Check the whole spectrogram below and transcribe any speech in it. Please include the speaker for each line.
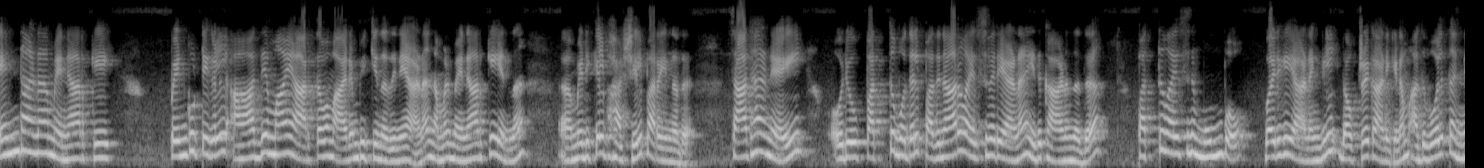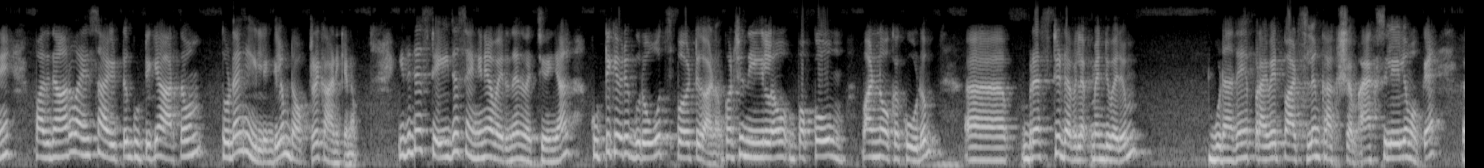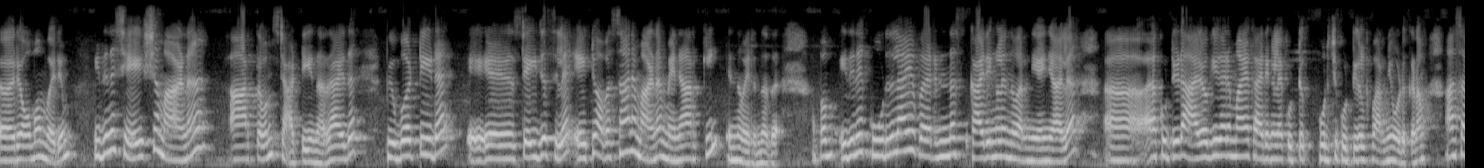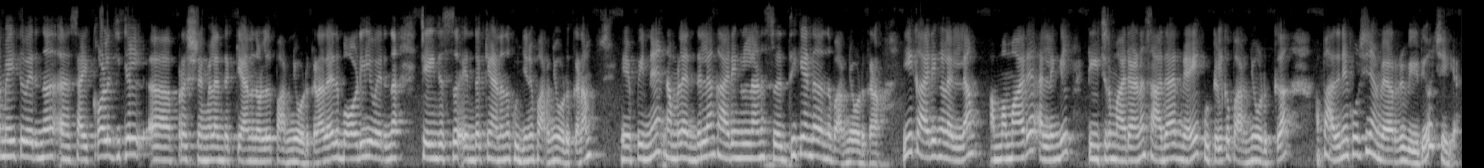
Speaker 1: എന്താണ് മെനാർക്കി പെൺകുട്ടികളിൽ ആദ്യമായി ആർത്തവം ആരംഭിക്കുന്നതിനെയാണ് നമ്മൾ മെനാർക്കി എന്ന് മെഡിക്കൽ ഭാഷയിൽ പറയുന്നത്. സാധാരണയായി ഒരു പത്ത് മുതൽ പതിനാറ് വയസ്സ് വരെയാണ് ഇത് കാണുന്നത്. പത്ത് വയസ്സിന് മുമ്പോ വരികയാണെങ്കിൽ ഡോക്ടറെ കാണിക്കണം. അതുപോലെ തന്നെ പതിനാറ് വയസ്സായിട്ടും കുട്ടിക്ക് ആർത്തവം തുടങ്ങിയില്ലെങ്കിലും ഡോക്ടറെ കാണിക്കണം. ഇതിന്റെ സ്റ്റേജസ് എങ്ങനെയാ വരുന്നതെന്ന് വെച്ച് കഴിഞ്ഞാൽ കുട്ടിക്ക് ഒരു ഗ്രോത്ത് സ്പേർട്ട് കാണും. കുറച്ച് നീളവും പൊക്കവും വണ്ണവും ഒക്കെ കൂടും. ബ്രസ്റ്റ് ഡെവലപ്മെന്റ് വരും. കൂടാതെ പ്രൈവറ്റ് പാർട്സിലും കക്ഷം ആക്സിലയിലും ഒക്കെ രോമം വരും. ഇതിന് ശേഷമാണ് ആർത്തവം സ്റ്റാർട്ട് ചെയ്യുന്നത്. അതായത് പ്യൂബർട്ടിയുടെ സ്റ്റേജസിൽ ഏറ്റവും അവസാനമാണ് മെനാർക്കി എന്ന് വരുന്നത്. അപ്പം ഇതിനെ കൂടുതലായി വരേണ്ട കാര്യങ്ങൾ എന്ന് പറഞ്ഞു കഴിഞ്ഞാൽ കുട്ടിയുടെ ആരോഗ്യകരമായ കാര്യങ്ങളെ കുട്ടി കുറിച്ച് കുട്ടികൾക്ക് പറഞ്ഞു കൊടുക്കണം. ആ സമയത്ത് വരുന്ന സൈക്കോളജിക്കൽ പ്രശ്നങ്ങൾ എന്തൊക്കെയാണെന്നുള്ളത് പറഞ്ഞു കൊടുക്കണം. അതായത് ബോഡിയിൽ വരുന്ന ചേഞ്ചസ് എന്തൊക്കെയാണെന്ന് കുഞ്ഞിന് പറഞ്ഞു കൊടുക്കണം. പിന്നെ നമ്മൾ എന്തെല്ലാം കാര്യങ്ങളിലാണ് ശ്രദ്ധിക്കേണ്ടതെന്ന് പറഞ്ഞു കൊടുക്കണം. ഈ കാര്യങ്ങളെല്ലാം അമ്മമാർ അല്ലെങ്കിൽ ടീച്ചർമാരാണ് സാധാരണയായി കുട്ടികൾക്ക് പറഞ്ഞു കൊടുക്കുക. അപ്പോൾ അതിനെക്കുറിച്ച് ഞാൻ വേറൊരു വീഡിയോ ചെയ്യാം.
